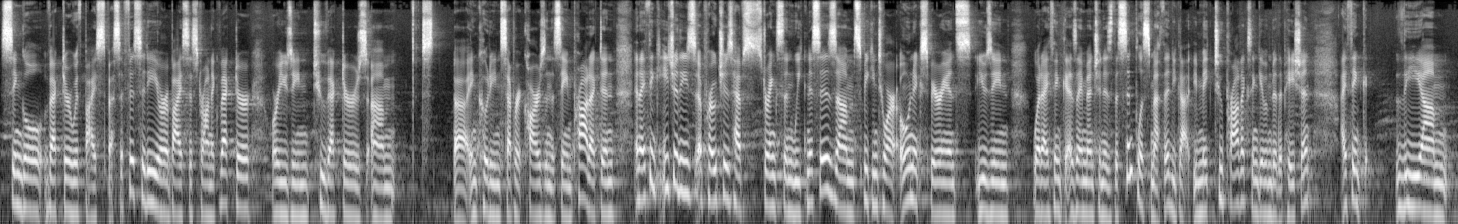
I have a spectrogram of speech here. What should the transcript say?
single vector with bispecificity or a bicistronic vector, or using two vectors. Um, uh, encoding separate CARs in the same product. And, and I think each of these approaches have strengths and weaknesses. Um, speaking to our own experience using what I think, as I mentioned, is the simplest method. You got you make two products and give them to the patient. I think the um,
